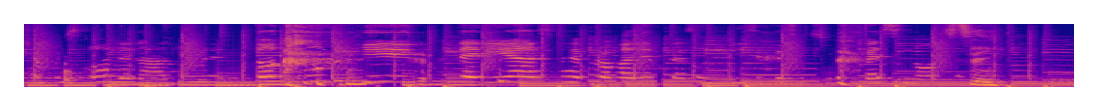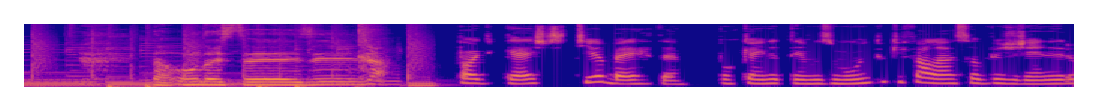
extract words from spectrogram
deixa muito descoordenado, né? Todo mundo que teria reprovado a educação física se tivesse nota. Sim. Então, um, dois, três e já! Podcast Tia Berta, porque ainda temos muito o que falar sobre gênero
